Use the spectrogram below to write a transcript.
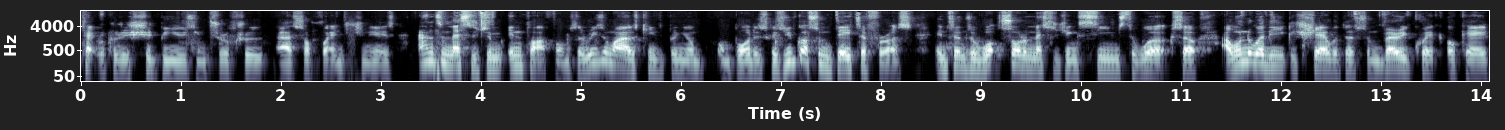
tech recruiters should be using to recruit uh, software engineers and to message them in platforms. The reason why I was keen to bring you on, on board is because you've got some data for us in terms of what sort of messaging seems to work. So I wonder whether you could share with us some very quick, okay,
